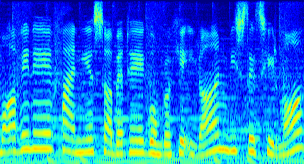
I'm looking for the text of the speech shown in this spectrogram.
معاون فنی سابق گمرک ایران 20 تیر ماه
